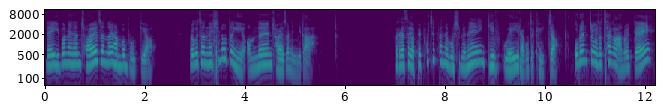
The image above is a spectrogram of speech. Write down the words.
네, 이번에는 좌회전을 한번 볼게요. 여기서는 신호등이 없는 좌회전입니다. 그래서 옆에 표지판에 보시면은 give way라고 적혀 있죠. 오른쪽에서 차가 안 올 때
